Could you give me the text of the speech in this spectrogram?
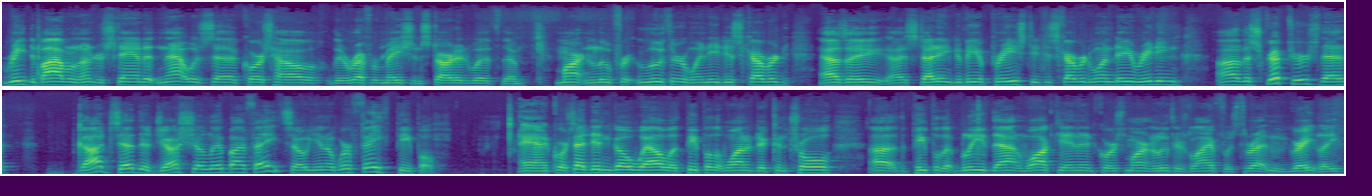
read the Bible and understand it, and that was, uh, of course, how the Reformation started with uh, Martin Luther, Luther, when he discovered, as a uh, studying to be a priest, he discovered one day reading uh, the scriptures that God said the just shall live by faith. So, you know, we're faith people. And of course, that didn't go well with people that wanted to control uh, the people that believed that and walked in it. Of course, Martin Luther's life was threatened greatly,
